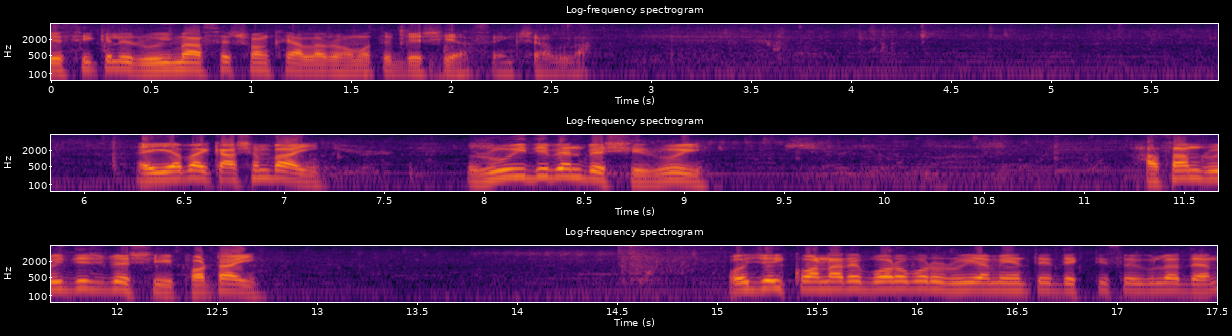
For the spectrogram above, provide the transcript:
বেসিক্যালি রুই মাছের সংখ্যা আল্লাহ রহমতে বেশি আছে ইনশাল্লাহ এই ভাই কাশেম ভাই, রুই দিবেন বেশি, রুই। হাসান, রুই দিস বেশি, ফটাই। ওই যে ওই কর্নারে বড় বড় রুই আমি এতে দেখতেছি, ওইগুলো দেন।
